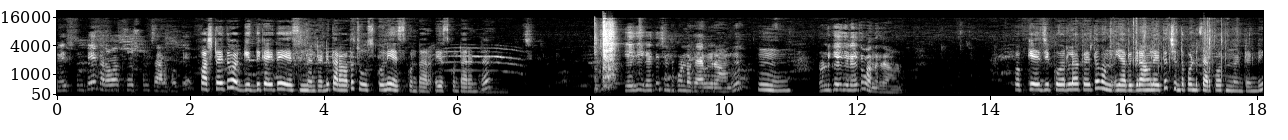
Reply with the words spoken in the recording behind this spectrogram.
వేసుకుంటే తర్వాత చూసుకుని చాలపోతే ఫస్ట్ అయితే ఒక గిద్దికి అయితే వేసిందంటండి తర్వాత చూసుకొని వేసుకుంటారు వేసుకుంటారంట. కేజీకి అయితే చింతపండు ఒక యాభై గ్రాములు. రెండు కేజీలు అయితే వంద గ్రాములు. ఒక కేజీ కూరలోకి అయితే వన్ యాభై గ్రాములు అయితే చింతపండు సరిపోతుందంటండి.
